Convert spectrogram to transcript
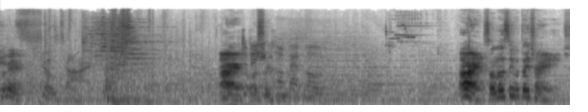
Come here. It's showtime. Alright, let's see. Combat mode. Alright, so let's see what they changed.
